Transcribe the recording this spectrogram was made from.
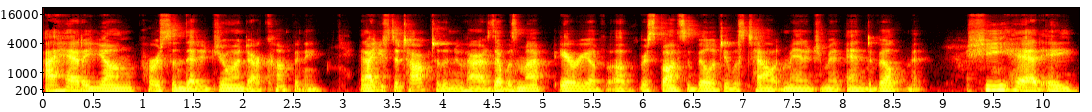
I had a young person that had joined our company and I used to talk to the new hires. That was my area of, of responsibility was talent management and development. She had a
